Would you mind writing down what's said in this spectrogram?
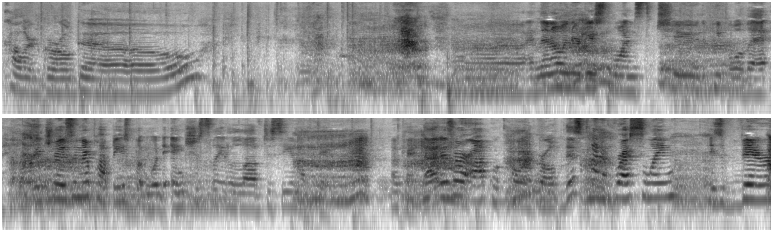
colored girl go? Uh, and then I'll introduce the ones to the people that have already chosen their puppies but would anxiously love to see an update. Okay, that is our aqua colored girl. This kind of wrestling is very,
